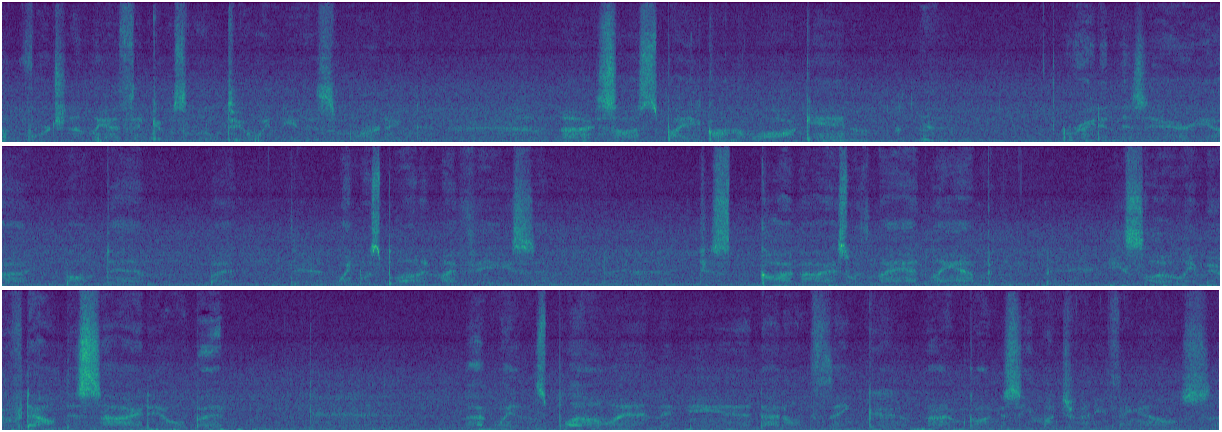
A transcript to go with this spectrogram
Unfortunately, I think it was a little too windy this morning. I saw a spike on the walk in, right in this area. Bumped him, but wind was blowing in my face and just caught eyes with my headlamp. He slowly moved out this side hill, but that wind's blowing, and I don't think I'm going to see much of anything else. So.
